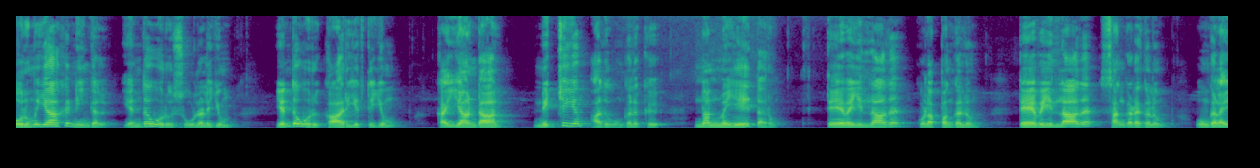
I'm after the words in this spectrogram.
பொறுமையாக நீங்கள் எந்த ஒரு சூழலையும் எந்த ஒரு காரியத்தையும் கையாண்டால் நிச்சயம் அது உங்களுக்கு நன்மையே தரும். தேவையில்லாத குழப்பங்களும் தேவையில்லாத சங்கடங்களும் உங்களை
